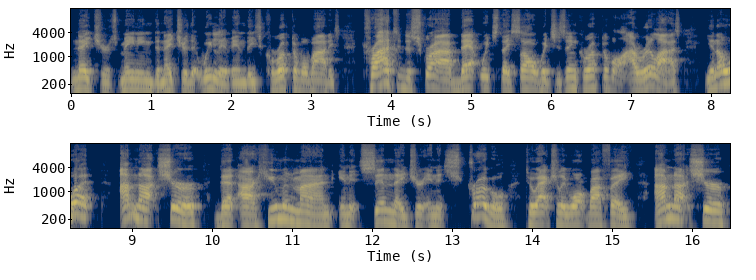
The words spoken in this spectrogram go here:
natures, meaning the nature that we live in, these corruptible bodies, try to describe that which they saw, which is incorruptible, I realized, you know what? I'm not sure that our human mind, in its sin nature, in its struggle to actually walk by faith, I'm not sure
